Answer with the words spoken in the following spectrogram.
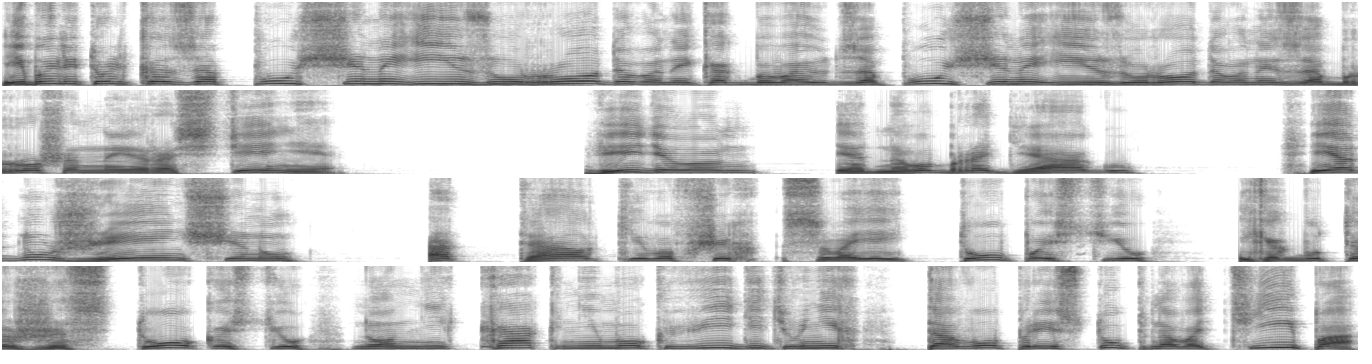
и были только запущены и изуродованы, как бывают запущены и изуродованы заброшенные растения. Видел он и одного бродягу, и одну женщину, отталкивавших своей тупостью и как будто жестокостью, но он никак не мог видеть в них того преступного типа,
